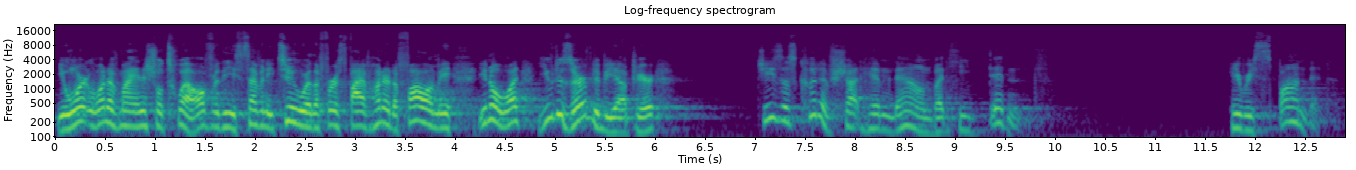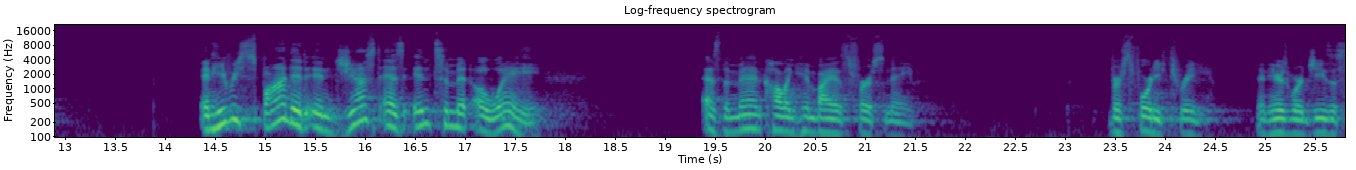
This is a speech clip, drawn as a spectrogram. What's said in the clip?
You weren't one of my initial 12 or the 72 or the first 500 to follow me. You know what? You deserve to be up here. Jesus could have shut him down, but he didn't. He responded. And he responded in just as intimate a way as the man calling him by his first name. Verse 43, and here's where Jesus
